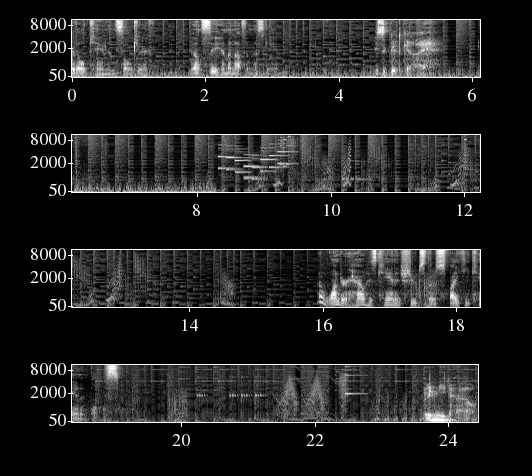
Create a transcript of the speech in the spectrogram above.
good old cannon soldier. You don't see him enough in this game. He's a good guy. I wonder how his cannon shoots those spiky cannonballs. What do you mean how?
